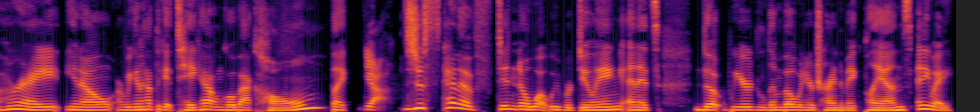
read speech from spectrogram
all right, you know, are we gonna have to get takeout and go back home? Like yeah, just kind of didn't know what we were doing. And it's the weird limbo when you're trying to make plans. Anyway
